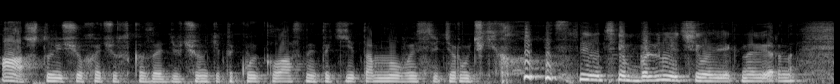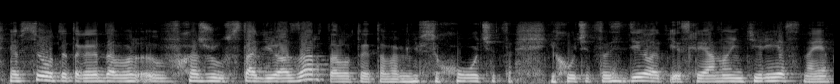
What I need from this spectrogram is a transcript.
А что еще хочу сказать девчонки такой классный такие там новые свитерочки классные. Вот я больной человек наверное. Я все вот это когда вхожу в стадию азарта вот этого мне все хочется и хочется сделать если оно интересное.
